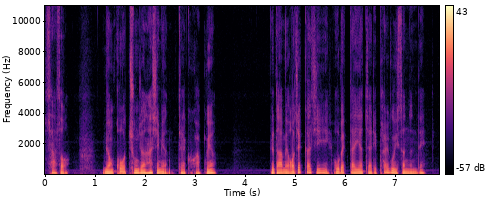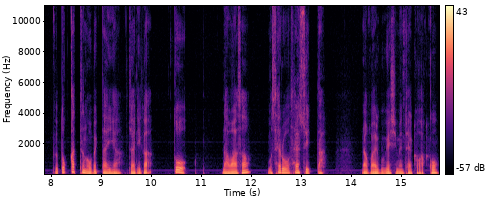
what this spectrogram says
사서 명코 충전하시면 될 것 같고요. 그 다음에 어제까지 500다이아짜리 팔고 있었는데 그 똑같은 500다이아짜리가 또 나와서 뭐 새로 살 수 있다 라고 알고 계시면 될 것 같고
